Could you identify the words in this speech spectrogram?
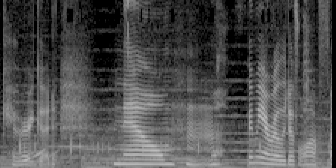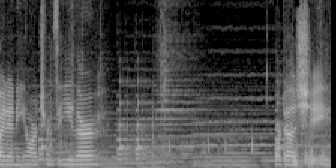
Okay, very good. Now, hmm. Sumia really doesn't want to fight any archers either. Or does she?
